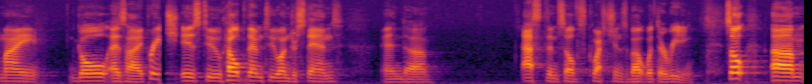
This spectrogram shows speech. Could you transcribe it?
my goal as I preach is to help them to understand and uh, ask themselves questions about what they're reading. So, um,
